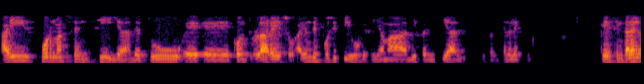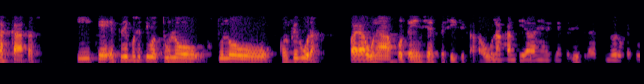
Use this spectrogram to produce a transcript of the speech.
Hay formas sencillas de tú eh, eh, controlar eso. Hay un dispositivo que se llama diferencial, diferencial eléctrico, que se instala en las casas y que este dispositivo tú lo, tú lo configuras para una potencia específica o una cantidad de energía específica, dependiendo de lo que tú,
